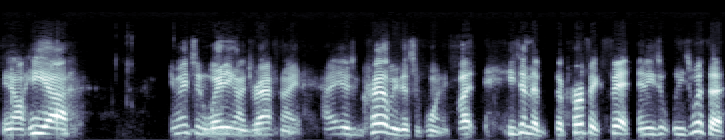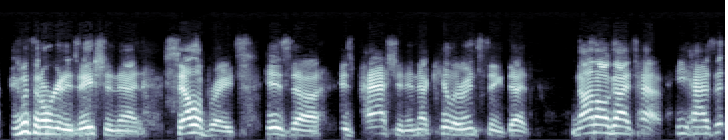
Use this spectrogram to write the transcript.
you know he. Uh, you mentioned waiting on draft night. it was incredibly disappointing. But he's in the, the perfect fit, and he's he's with a he's with an organization that celebrates his uh, his passion and that killer instinct that not all guys have. He has it.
